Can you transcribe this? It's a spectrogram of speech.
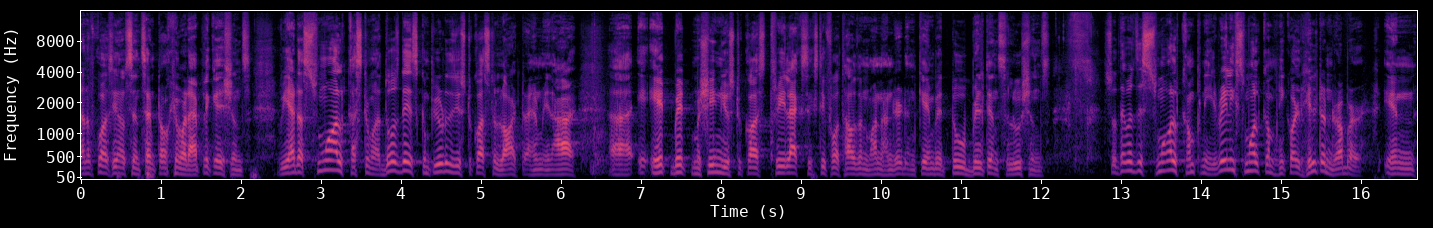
And of course, you know, since I'm talking about applications, we had a small customer. Those days, computers used to cost a lot. I mean, our 8-bit uh, machine used to cost 3,64,100 and came with two built-in solutions. So there was this small company, really small company called Hilton Rubber in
